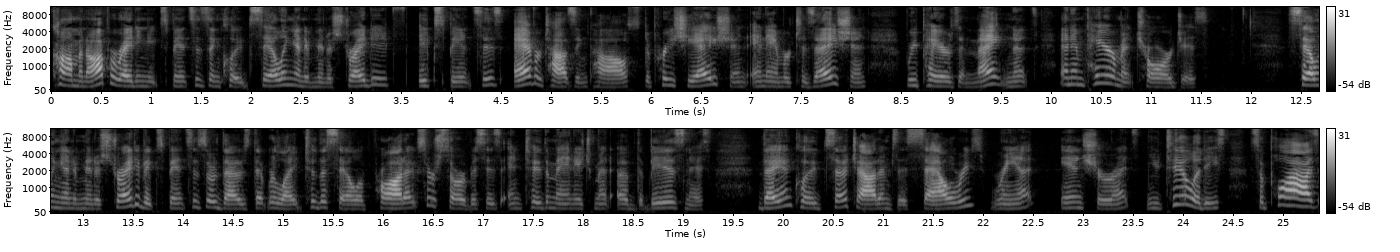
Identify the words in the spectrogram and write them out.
Common operating expenses include selling and administrative expenses, advertising costs, depreciation and amortization, repairs and maintenance, and impairment charges. Selling and administrative expenses are those that relate to the sale of products or services and to the management of the business. They include such items as salaries, rent, insurance, utilities, supplies,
